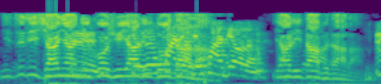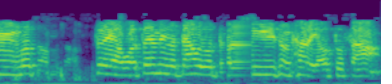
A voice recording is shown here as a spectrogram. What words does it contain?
你自己想想，你嗯过去压力多大了化掉了。压力大不大了？嗯，我对呀、我在那个单位我得了抑郁症，差点要自杀，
